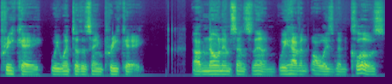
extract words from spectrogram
pre-K. We went to the same pre-K. I've known him since then. We haven't always been close.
